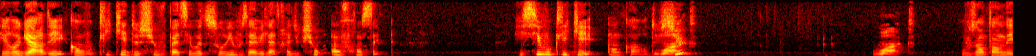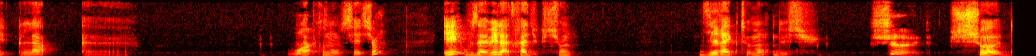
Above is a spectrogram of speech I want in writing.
Et regardez, quand vous cliquez dessus, vous passez votre souris, vous avez la traduction en français. Et si vous cliquez encore dessus, What? vous entendez la, euh, la prononciation. Et vous avez la traduction directement dessus. Should. Should.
